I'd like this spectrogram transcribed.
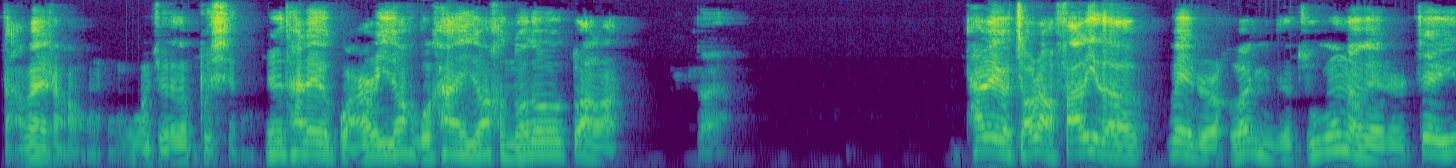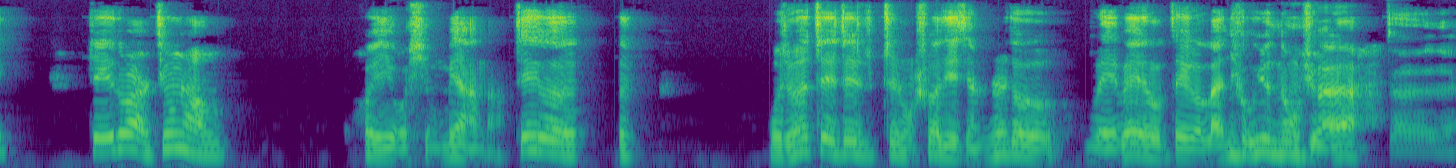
打外场，我觉得不行，因为他这个管儿已经，我看已经很多都断了。对。他这个脚掌发力的位置和你的足弓的位置，这一这一段经常会有形变的。这个，我觉得这这这种设计简直就违背了这个篮球运动学啊！对对对。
